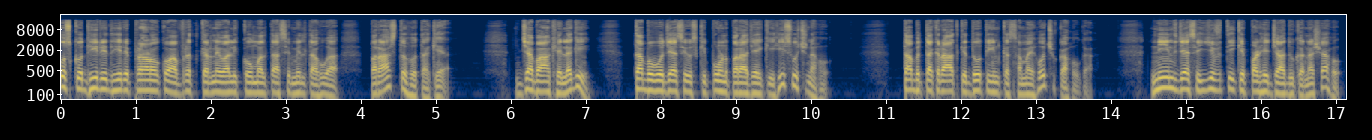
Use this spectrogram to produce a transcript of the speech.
उसको धीरे धीरे प्राणों को आवृत करने वाली कोमलता से मिलता हुआ परास्त होता गया। जब आँखें लगी, तब वो जैसे उसकी पूर्ण पराजय की ही सूचना हो। तब तक रात के दो तीन का समय हो चुका होगा। नींद जैसे युवती के पढ़े जादू का नशा हो।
